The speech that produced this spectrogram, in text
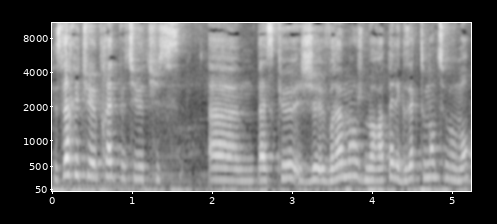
J'espère que tu es prête, petit lotus, euh, parce que vraiment, je me rappelle exactement de ce moment.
